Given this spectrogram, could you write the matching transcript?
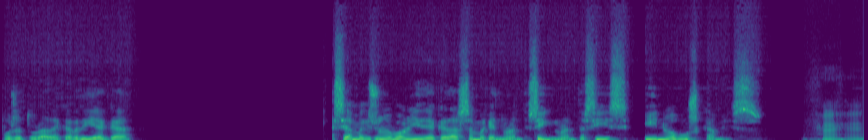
posaturada cardíaca, sembla que és una bona idea quedar-se amb aquest 95, 96 i no buscar més. Uh -huh.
